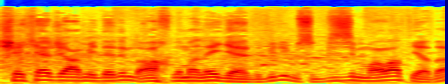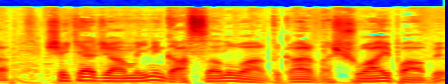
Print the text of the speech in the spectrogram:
Şeker Camii dedim de aklıma ne geldi biliyor musun? Bizim Malatya'da Şeker Camii'nin gassalı vardı kardeş. Şuayb abi.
